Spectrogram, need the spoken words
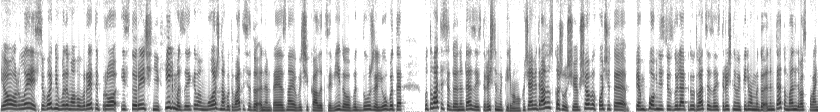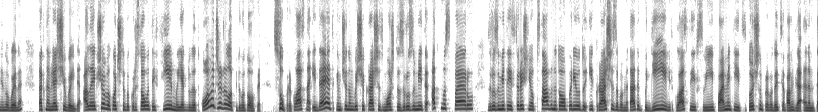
Йо, Орли! Сьогодні будемо говорити про історичні фільми, за якими можна готуватися до НМТ. Я знаю, ви чекали це відео. Ви дуже любите готуватися до НМТ за історичними фільмами. Хоча я відразу скажу, що якщо ви хочете прям повністю з нуля підготуватися за історичними фільмами до НМТ, то в мене для вас погані новини. Так навряд чи вийде. Але якщо ви хочете використовувати фільми як додаткове джерело підготовки, супер класна ідея. Таким чином ви ще краще зможете зрозуміти атмосферу, зрозуміти історичні обставини того періоду і краще запам'ятати події, відкласти їх в своїй пам'яті. І це точно пригодиться вам для НМТ.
